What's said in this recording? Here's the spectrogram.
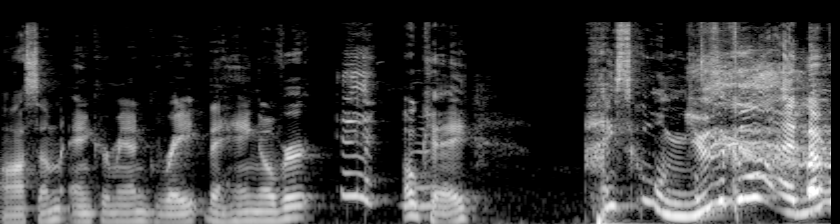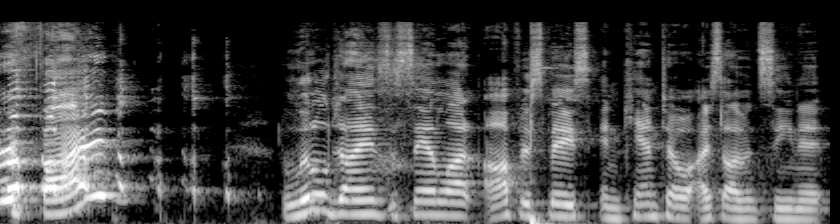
awesome. Anchorman, great. The Hangover, eh, okay. High School Musical at number five. Little Giants, The Sandlot, Office Space, Encanto. I still haven't seen it.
